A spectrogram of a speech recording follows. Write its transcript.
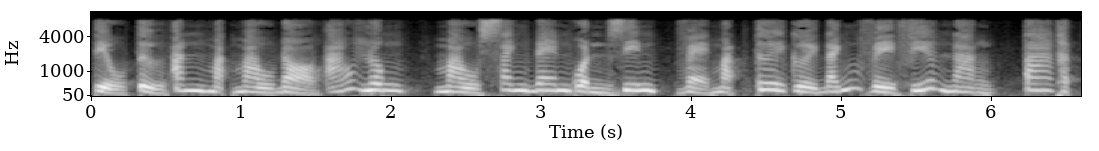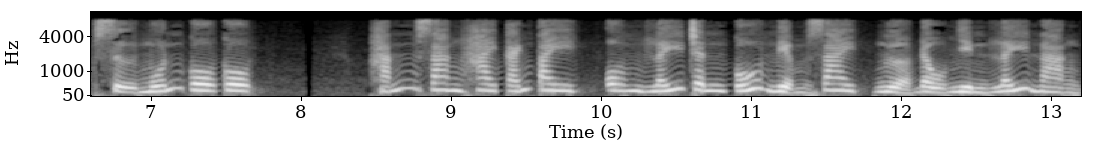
Tiểu tử ăn mặc màu đỏ áo lông, màu xanh đen quần jean, vẻ mặt tươi cười đánh về phía nàng, ta thật sự muốn cô cô. Hắn giang hai cánh tay, ôm lấy chân cố niệm dai, ngửa đầu nhìn lấy nàng,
